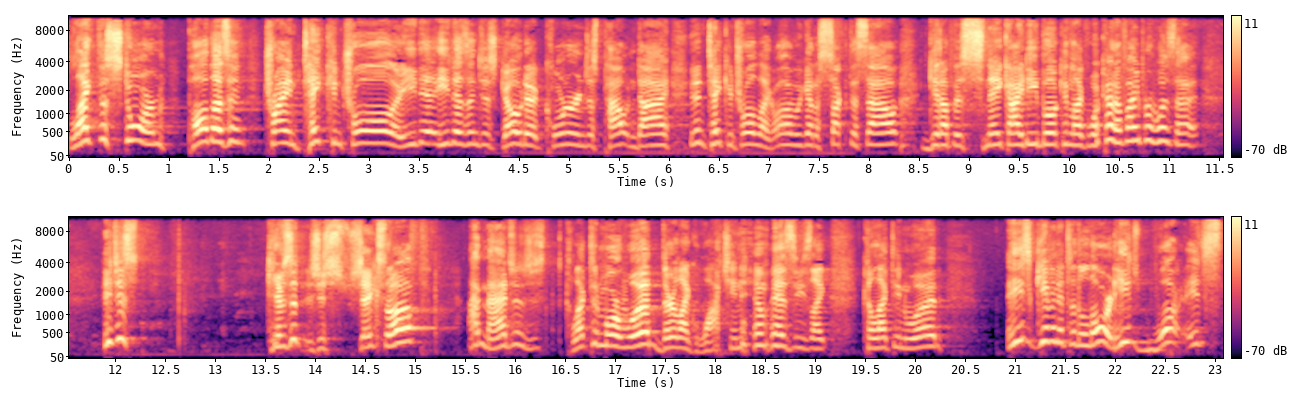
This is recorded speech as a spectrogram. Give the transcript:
like the storm, Paul doesn't try and take control, or he, he doesn't just go to a corner and just pout and die. He didn't take control, like, oh, we got to suck this out, get up his snake ID book, and like, what kind of viper was that? He just gives it, just shakes it off. I imagine just collecting more wood. They're like watching him as he's like collecting wood. He's giving it to the Lord. He's it's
